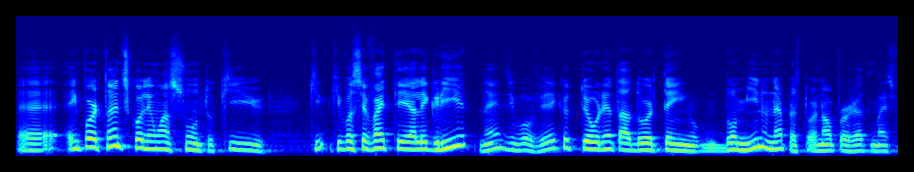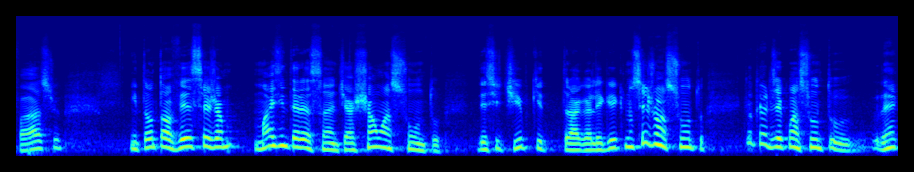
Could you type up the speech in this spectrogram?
é, é importante escolher um assunto que, que, que, você vai ter alegria, né? Desenvolver, que o teu orientador tem domínio, né? Para tornar o projeto mais fácil. Então, talvez seja mais interessante achar um assunto desse tipo que traga alegria, que não seja um assunto que eu quero dizer com um assunto né,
